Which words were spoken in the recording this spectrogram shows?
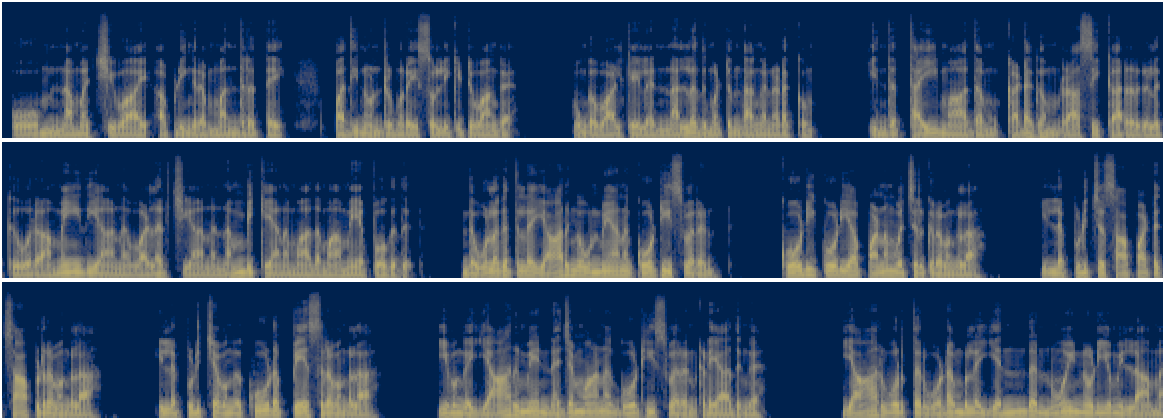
ஓம் நமச்சிவாய் அப்படிங்கிற மந்திரத்தை 11 முறை சொல்லிக்கிட்டு வாங்க. உங்க வாழ்க்கையில நல்லது மட்டும் தாங்க நடக்கும். இந்த தை மாதம் கடகம் ராசிக்காரர்களுக்கு ஒரு அமைதியான, வளர்ச்சியான, நம்பிக்கையான மாதமா அமையப் போகுது. இந்த உலகத்துல யாருங்க உண்மையான கோடீஸ்வரன்? கோடி கோடியா பணம் வச்சிருக்கிறவங்களா? இல்ல பிடிச்ச சாப்பாட்ட சாப்பிடுறவங்களா? இல்ல பிடிச்சவங்க கூட பேசுறவங்களா? இவங்க யாருமே நெஜமான கோடீஸ்வரன் கிடையாதுங்க. யார் ஒருத்தர் உடம்புல எந்த நோய் நொடியும் இல்லாம,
